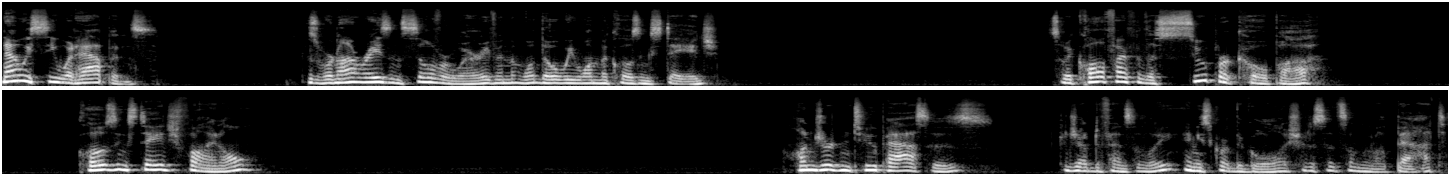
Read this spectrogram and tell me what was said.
Now we see what happens. Because we're not raising silverware, even though we won the closing stage. So we qualify for the Super Copa closing stage final. 102 passes. Good job defensively. And he scored the goal. I should have said something about that.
